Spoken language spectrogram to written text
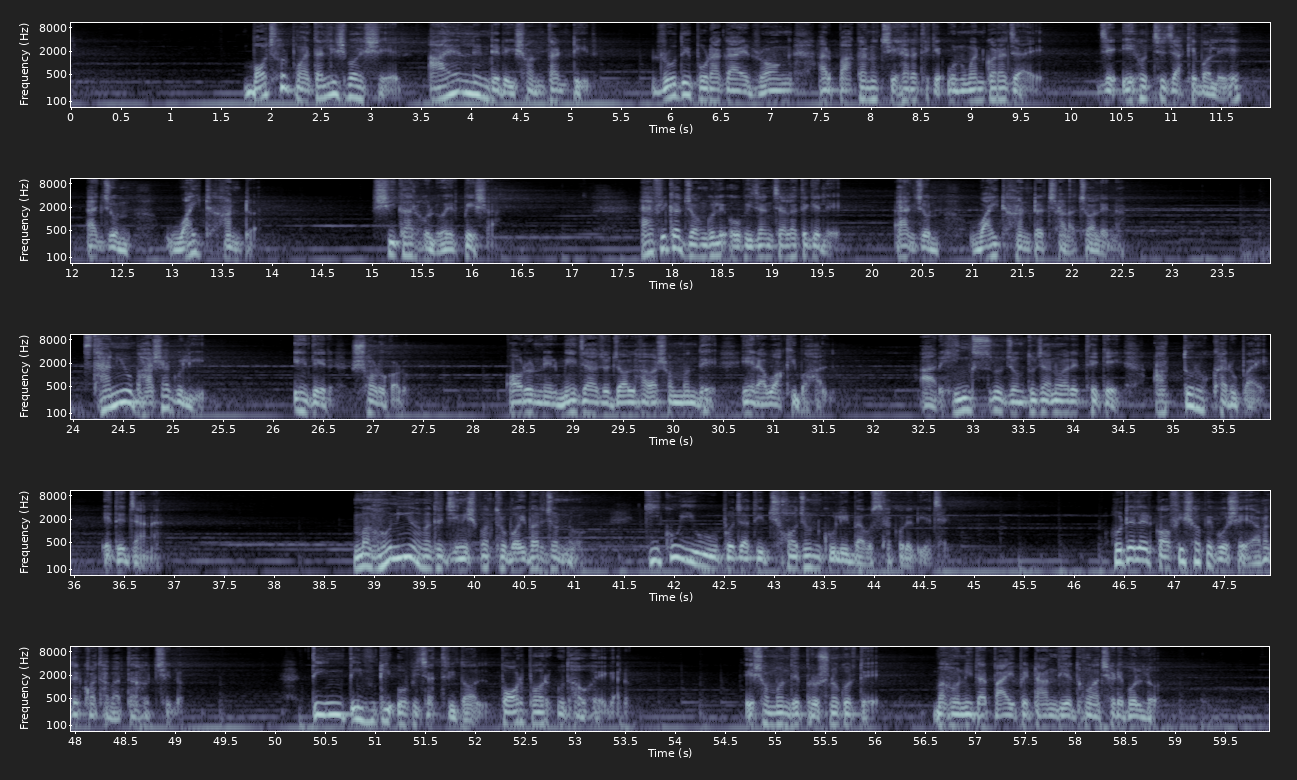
বছর পঁয়তাল্লিশ বয়সের আয়ারল্যান্ডের এই সন্তানটির রোদে পোড়া গায়ের রং আর পাকানো চেহারা থেকে অনুমান করা যায় যে এ হচ্ছে যাকে বলে একজন হোয়াইট হান্টার। শিকার হলো এর পেশা। আফ্রিকার জঙ্গলে অভিযান চালাতে গেলে একজন হোয়াইট হান্টার ছাড়া চলে না। স্থানীয় ভাষাগুলি এদের সড়গড় অরণ্যের মেজাজ ও জল হাওয়া সম্বন্ধে এরা ওয়াকিবহাল। আর হিংস্র জন্তু জানোয়ারের থেকে আত্মরক্ষার উপায় এদের জানা। মাহনি আমাদের জিনিসপত্র বইবার জন্য কিকুইউ উপজাতির ছজন কুলির ব্যবস্থা করে দিয়েছে। হোটেলের কফি শপে বসে আমাদের কথাবার্তা হচ্ছিল। তিন তিনটি অভিযাত্রী দল পরপর উধাও হয়ে গেল। এ সম্বন্ধে প্রশ্ন করতে মাহনি তার পাইপে টান দিয়ে ধোঁয়া ছেড়ে বলল,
